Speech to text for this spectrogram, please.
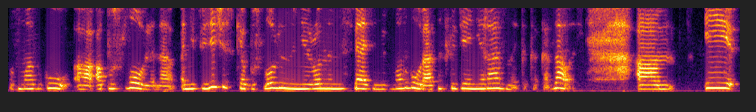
в мозгу а, обусловлено, они физически обусловлены нейронными связями в мозгу. Разных людей они разные, как оказалось. А, и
